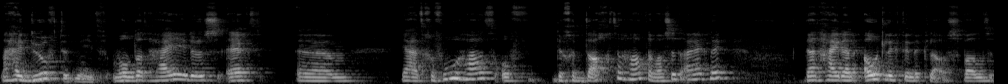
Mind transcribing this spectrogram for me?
Maar hij durft het niet. Omdat hij dus echt ehm, ja, het gevoel had, of de gedachte had, dat was het eigenlijk, dat hij dan oud ligt in de klas. Want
